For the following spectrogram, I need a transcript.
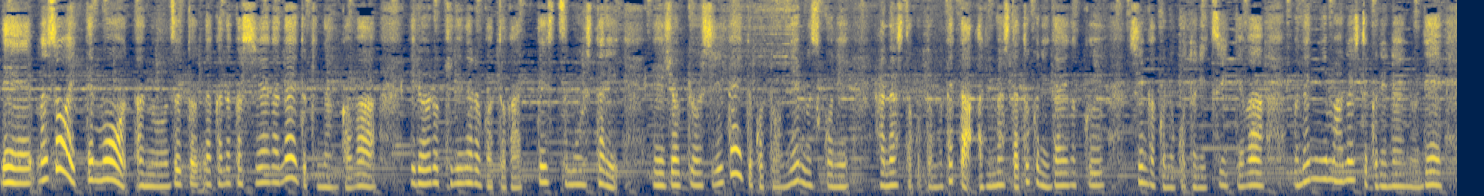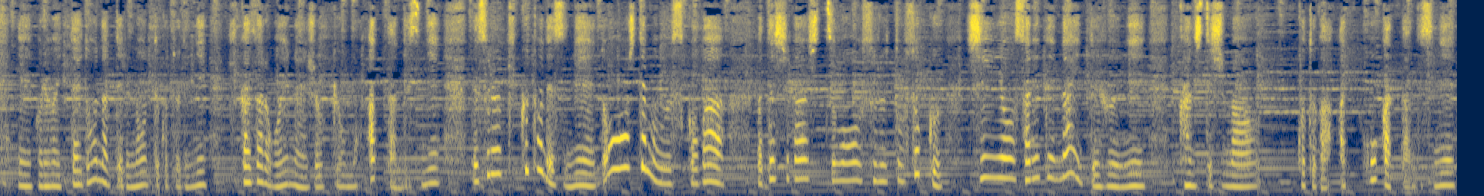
で、まあそうは言っても、あの、ずっとなかなか試合がない時なんかは、いろいろ気になることがあって質問したり、えー、状況を知りたいってことをね、息子に話したことも多々ありました。特に大学進学のことについては、まあ、何にも話してくれないので、えー、これは一体どうなってるのってことでね、聞かざるを得ない状況もあったんですね。で、それを聞くとですね、どうしても息子は、私が質問をすると即信用されてないというふうに感じてしまうことが多かったんですね。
